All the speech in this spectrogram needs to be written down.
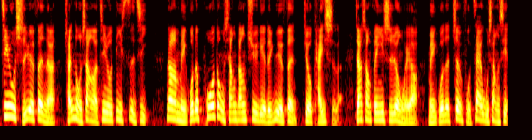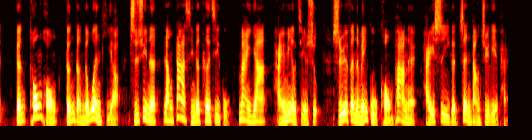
进入十月份呢，传统上啊，进入第四季。那美国的波动相当剧烈的月份就开始了，加上分析师认为啊，美国的政府债务上限跟通膨等等的问题啊，持续呢让大型的科技股卖压还没有结束，十月份的美股恐怕呢还是一个震荡剧烈盘。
